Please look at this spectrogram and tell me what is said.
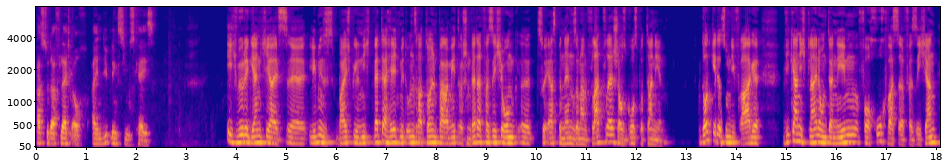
hast du da vielleicht auch einen Lieblings-Use-Case? Ich würde gern hier als äh, Lieblingsbeispiel nicht Wetterheld mit unserer tollen parametrischen Wetterversicherung äh, zuerst benennen, sondern Floodflash aus Großbritannien. Dort geht es um die Frage, wie kann ich kleine Unternehmen vor Hochwasser versichern,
